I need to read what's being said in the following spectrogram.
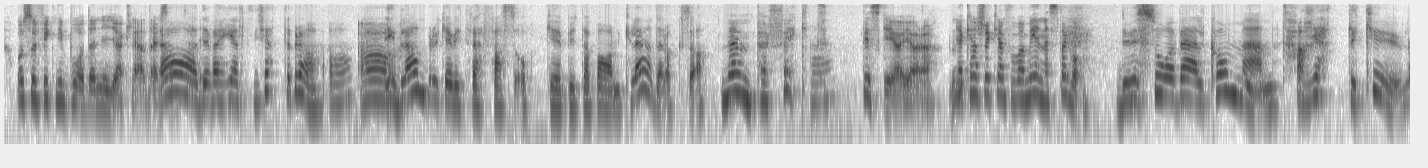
och så fick ni båda nya kläder Ja, samtidigt. det var helt jättebra. Ja. Ah. Ibland brukar vi träffas och eh, byta barnkläder också. Men perfekt. Det ska jag göra. Jag kanske kan få vara med nästa gång. Du är så välkommen. Tack. Jättekul.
